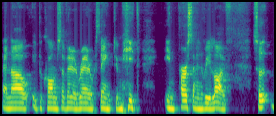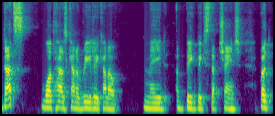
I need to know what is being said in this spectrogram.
and now it becomes a very rare thing to meet in person in real life. So that's what has kind of really kind of made a big, big step change. But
